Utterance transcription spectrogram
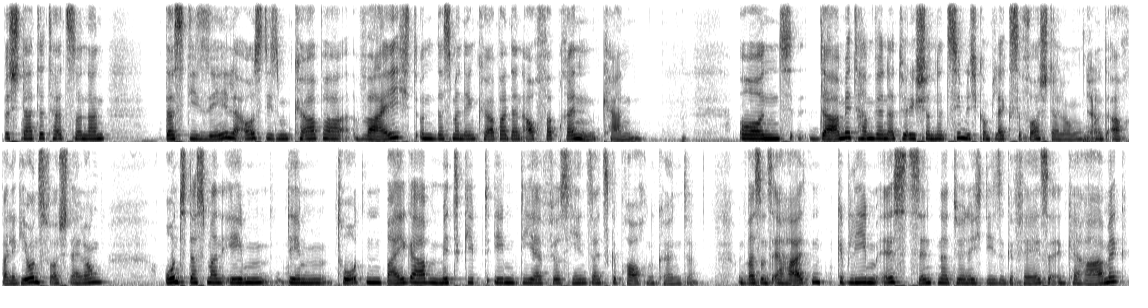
bestattet hat, sondern dass die Seele aus diesem Körper weicht und dass man den Körper dann auch verbrennen kann. Und damit haben wir natürlich schon eine ziemlich komplexe Vorstellung ja. und auch Religionsvorstellung. Und dass man eben dem Toten Beigaben mitgibt, eben die er fürs Jenseits gebrauchen könnte. Und was uns erhalten geblieben ist, sind natürlich diese Gefäße in Keramik.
